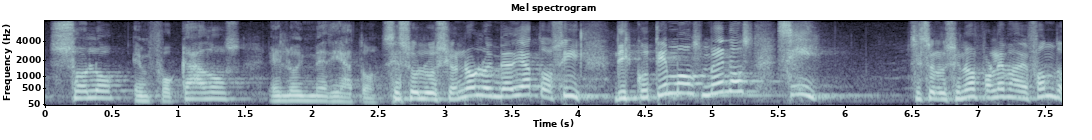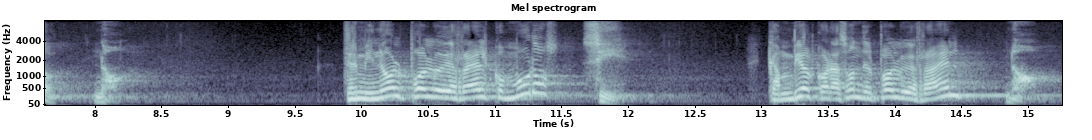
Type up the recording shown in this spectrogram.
solo enfocados en lo inmediato. ¿Se solucionó lo inmediato? Sí. ¿Discutimos menos? Sí. ¿Se solucionó el problema de fondo? No. ¿Terminó el pueblo de Israel con muros? Sí. ¿Cambió el corazón del pueblo de Israel? No.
